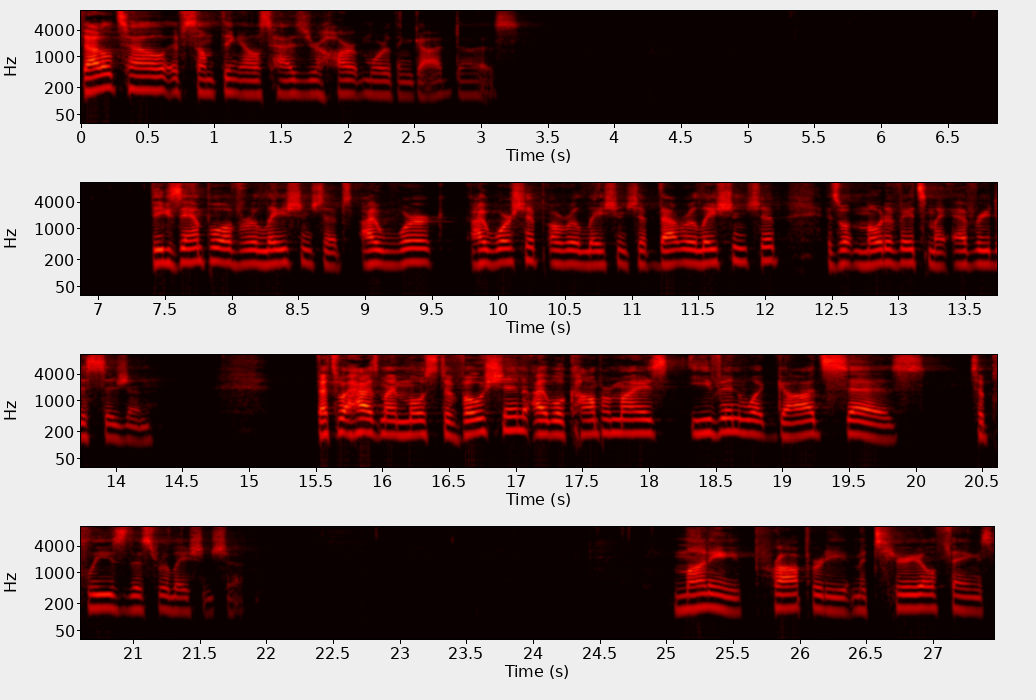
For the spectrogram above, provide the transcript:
That'll tell if something else has your heart more than God does. The example of relationships, I work, I worship a relationship. That relationship is what motivates my every decision. That's what has my most devotion. I will compromise even what God says to please this relationship. Money, property, material things.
